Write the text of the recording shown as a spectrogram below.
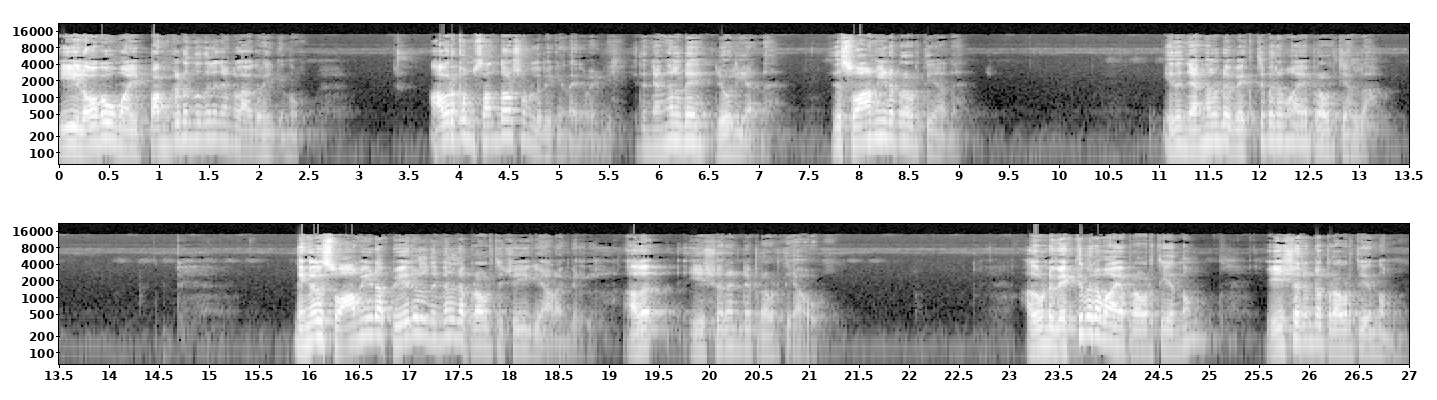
ഈ ലോകവുമായി പങ്കിടുന്നതിന് ഞങ്ങൾ ആഗ്രഹിക്കുന്നു. അവർക്കും സന്തോഷം ലഭിക്കുന്നതിന് വേണ്ടി. ഇത് ഞങ്ങളുടെ ജോലിയാണ്. ഇത് സ്വാമിയുടെ പ്രവൃത്തിയാണ്. ഇത് ഞങ്ങളുടെ വ്യക്തിപരമായ പ്രവൃത്തിയല്ല. നിങ്ങൾ സ്വാമിയുടെ പേരിൽ നിങ്ങളുടെ പ്രവൃത്തി ചെയ്യുകയാണെങ്കിൽ അത് ഈശ്വരന്റെ പ്രവൃത്തിയാവും. അതുകൊണ്ട് വ്യക്തിപരമായ പ്രവൃത്തിയെന്നും ഈശ്വരന്റെ പ്രവൃത്തിയെന്നും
